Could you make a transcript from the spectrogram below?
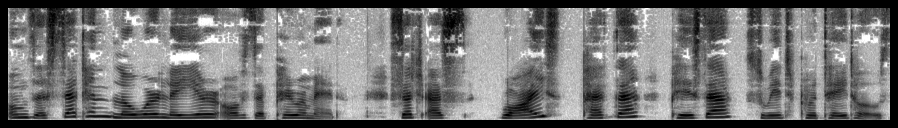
on the second lower layer of the pyramid, such as rice, pasta, pizza, sweet potatoes.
